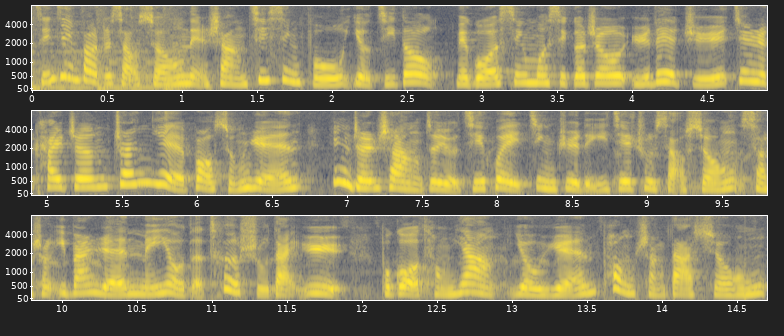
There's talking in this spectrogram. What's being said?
紧紧抱着小熊，脸上既幸福又激动。美国新墨西哥州渔猎局近日开征专业抱熊员，应征上就有机会近距离接触小熊，享受一般人没有的特殊待遇。不过，同样有缘碰上大熊。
